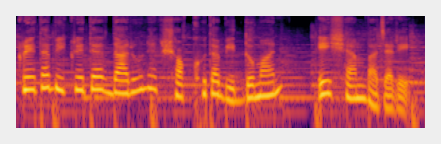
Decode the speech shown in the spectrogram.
ক্রেতা বিক্রেতার দারুণ এক সক্ষতা বিদ্যমান এই শ্যামবাজারে।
